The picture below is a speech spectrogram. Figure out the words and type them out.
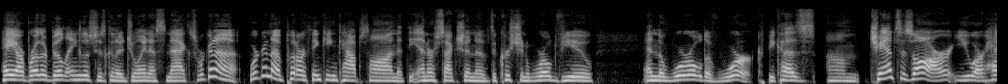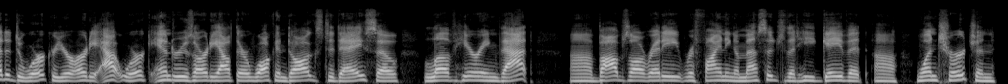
Hey, our brother Bill English is going to join us next. We're going to we're to put our thinking caps on at the intersection of the Christian worldview and the world of work because um, chances are you are headed to work or you're already at work. Andrew's already out there walking dogs today, so love hearing that. Uh, Bob's already refining a message that he gave at uh, one church and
